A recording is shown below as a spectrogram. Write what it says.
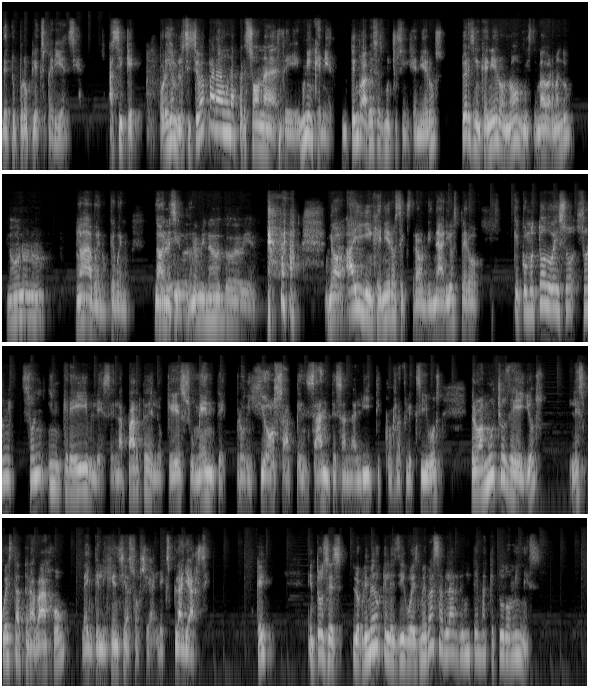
de tu propia experiencia. Así que, por ejemplo, si se va para una persona de un ingeniero, tengo a veces muchos ingenieros. ¿Tú eres ingeniero, no, mi estimado Armando? No, no, no. Ah, bueno, qué bueno. No, no es cierto. No he caminado todavía. no, hay ingenieros extraordinarios, pero que como todo eso son, son increíbles en la parte de lo que es su mente, prodigiosa, pensantes, analíticos, reflexivos, pero a muchos de ellos les cuesta trabajo la inteligencia social, explayarse. ¿Ok? Entonces, lo primero que les digo es, me vas a hablar de un tema que tú domines.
